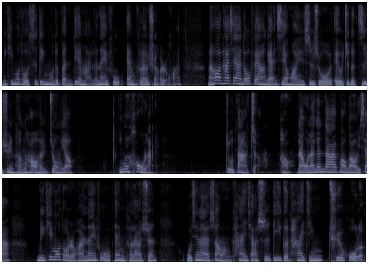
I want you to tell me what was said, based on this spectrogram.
Mikimoto 四丁目的本店买了那副 M Collection 耳环，然后他现在都非常感谢黄医师说：“哎呦，这个资讯很好，很重要。”因为后来就大涨。好，来我来跟大家报告一下 Mikimoto 耳环那副 M Collection。我现在上网看一下，是第一个，它已经缺货了。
